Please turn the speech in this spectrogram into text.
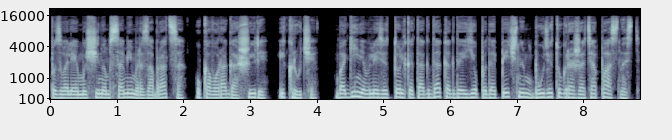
позволяя мужчинам самим разобраться, у кого рога шире и круче. Богиня влезет только тогда, когда ее подопечным будет угрожать опасность.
